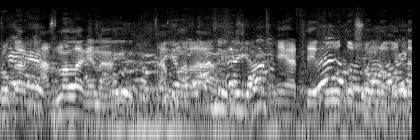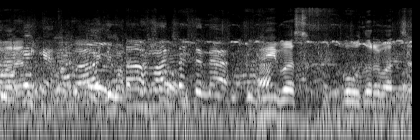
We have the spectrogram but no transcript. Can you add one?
প্রকার খাজনা লাগে না। আপনারা এই হাট থেকে কবুতর সংগ্রহ করতে পারেন। গ্রিবাস কবুতরের বাচ্চা।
